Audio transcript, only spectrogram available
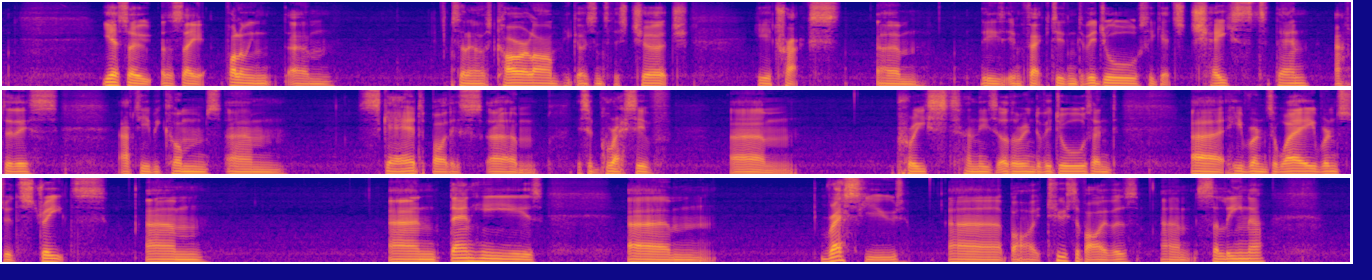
yeah, so as I say, following um, Seleno's car alarm, he goes into this church he attracts um, these infected individuals. He gets chased then after this, after he becomes um, scared by this um, this aggressive um, priest and these other individuals, and uh, he runs away, runs through the streets, um, and then he is um, rescued uh, by two survivors, um, Selena,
